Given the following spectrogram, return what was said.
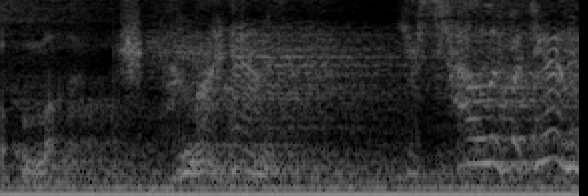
So much. My hands. You shall live again.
